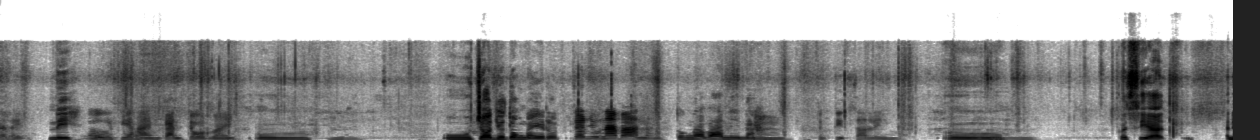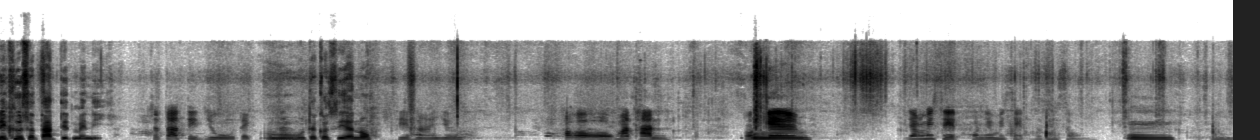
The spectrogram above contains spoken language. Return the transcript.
นั่นแหละนี่เออเสียหายเหมือนกันจอดไว้ อืมอืมอูจอดอยู่ตรงไหนรถ จอดอยู่หน้าบ้านนั่นตรงหน้าบ้านนี่นะอืมเป็นติดซาเล้งอืมก็เสีย อันนี้คือสตาร์ทติดไหมนี่ สตาร์ทติดอยู่แต่อ๋นั่นอแต่ก็เสียเนาะ เสียหายเยอะ เขาเอาออกมาทันรถอืแกมยังไม่เสร็จผ่อนยังไม่เสร็จรถมือสองอืมอืม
